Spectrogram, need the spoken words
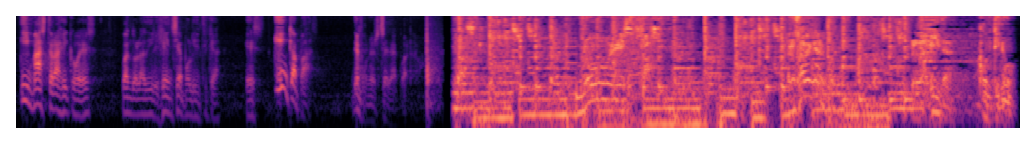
y más trágico es cuando la dirigencia política es incapaz de ponerse de acuerdo. No es fácil. Pero ¿saben algo? La vida continúa.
